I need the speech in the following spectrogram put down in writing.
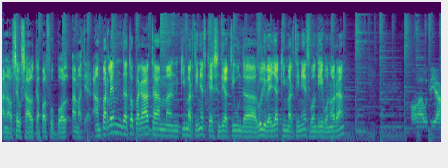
en el seu salt cap al futbol amateur. En parlem de tot plegat amb en Quim Martínez, que és directiu de l'Olivella. Quim Martínez, bon dia i bona hora. Hola, bon dia.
